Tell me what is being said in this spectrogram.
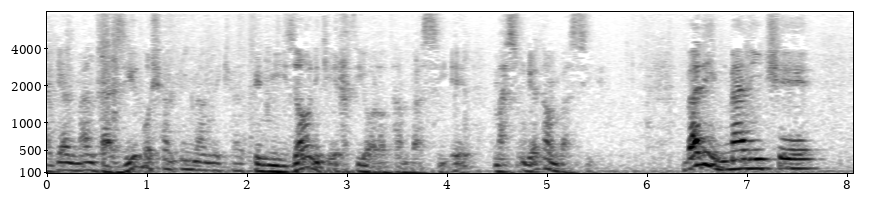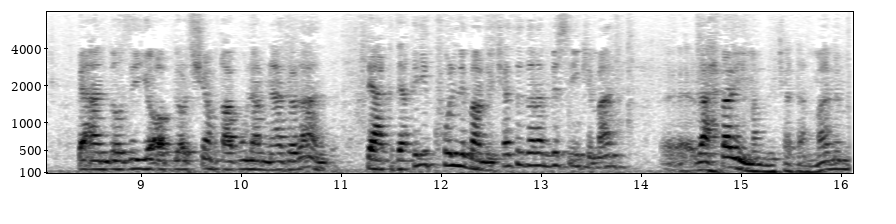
اگر من وزیر باشم تو این مملکت به میزانی که اختیاراتم وسیعه مسئولیتم وسیعه. ولی منی که به اندازه یه آبدارچی هم قبولم ندارن دقدقه کل مملکت دارم مثل این که من رهبر این مملکتم. من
